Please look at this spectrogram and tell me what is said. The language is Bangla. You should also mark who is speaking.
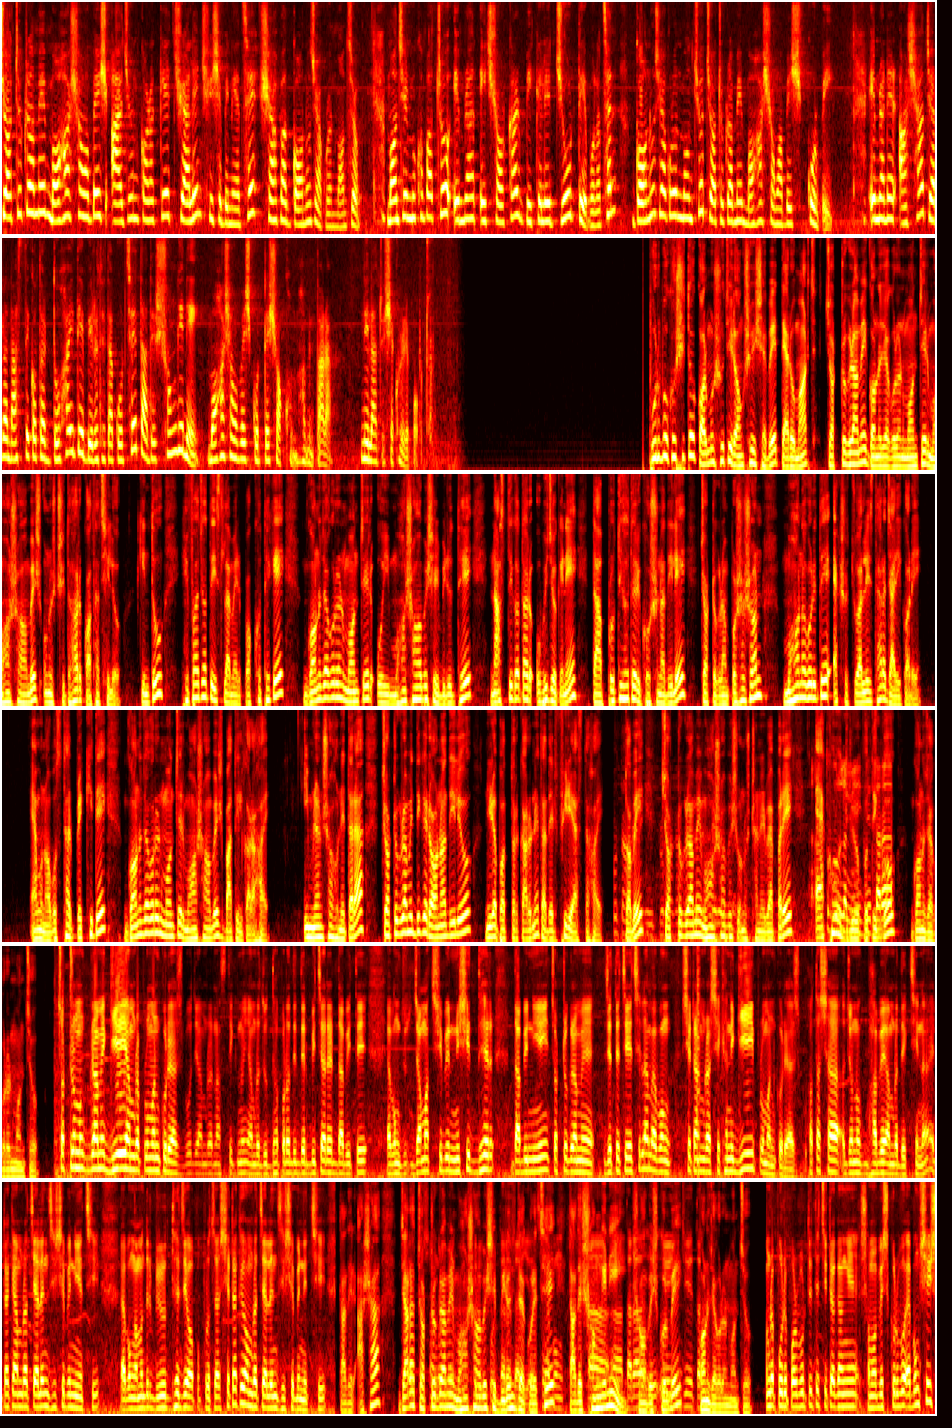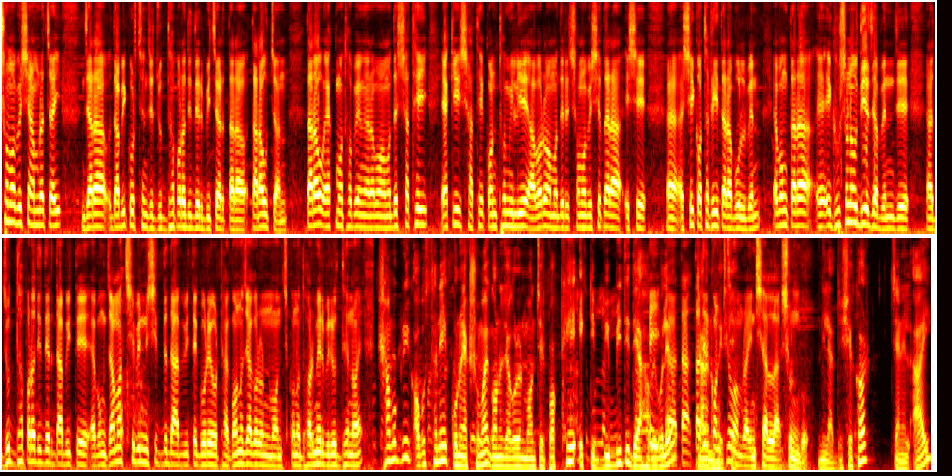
Speaker 1: চট্টগ্রামে মহাসমাবেশ আয়োজন করাকে চ্যালেঞ্জ হিসেবে নিয়েছে শাহবাগ গণজাগরণ মঞ্চ। মঞ্চের মুখপাত্র ইমরান এইচ সরকার বিকেলে জোর দিয়ে বলেছেন, গণজাগরণ মঞ্চ চট্টগ্রামে মহাসমাবেশ করবেই। ইমরানের আশা, যারা নাস্তিকতার দোহাই দিয়ে বিরোধিতা করছে, তাদের সঙ্গে নিয়ে মহাসমাবেশ করতে সক্ষম হবেন তারা। নীলাদ্র শেখরের রিপোর্ট।
Speaker 2: পূর্বঘোষিত কর্মসূচির অংশ হিসেবে ১৩ মার্চ চট্টগ্রামে গণজাগরণ মঞ্চের মহাসমাবেশ অনুষ্ঠিত হওয়ার কথা ছিল। কিন্তু হেফাজতে ইসলামের পক্ষ থেকে গণজাগরণ মঞ্চের ওই মহাসমাবেশের বিরুদ্ধে নাস্তিকতার অভিযোগ এনে তা প্রতিহতের ঘোষণা দিলে চট্টগ্রাম প্রশাসন মহানগরীতে একশ চুয়াল্লিশ ধারা জারি করে। এমন অবস্থার প্রেক্ষিতে গণজাগরণ মঞ্চের মহাসমাবেশ বাতিল করা হয়। ইমরান সহ নেতারা চট্টগ্রামের দিকে রওনা দিলেও নিরাপত্তার কারণে তাদের ফিরে আসতে হয়। তবে চট্টগ্রামে মহাসমাবেশ অনুষ্ঠানের ব্যাপারে এখনও দৃঢ় প্রতিজ্ঞ গণজাগরণ মঞ্চ।
Speaker 3: চট্টগ্রামে গিয়েই আমরা প্রমাণ করে আসব যে আমরা নাস্তিক নই আমরা যুদ্ধাপরাধীদের বিচারের দাবিতে এবং জামাত শিবির নিষিদ্ধের দাবি নিয়েই চট্টগ্রামে যেতে চেয়েছিলাম এবং সেটা আমরা সেখানে গিয়েই প্রমাণ করে আসব। হতাশাজনকভাবে আমরা দেখছি না। এটাকে আমরা চ্যালেঞ্জ হিসেবে নিয়েছি এবং আমাদের বিরুদ্ধে যে অপপ্রচার সেটাকেও আমরা চ্যালেঞ্জ হিসেবে নিচ্ছি।
Speaker 2: তাদের আশা যারা চট্টগ্রামের মহাসমাবেশে বিরোধিতা করেছে তাদের সঙ্গে নিয়েই সমাবেশ করবে গণজাগরণ মঞ্চ।
Speaker 3: আমরা পরে পরবর্তীতে চিটাগাংয়ে সমাবেশ করব এবং সেই সমাবেশে আমরা চাই যারা দাবি করছেন যে যুদ্ধাপরাধীদের বিচার তারা তারাও চান তারাও একমত হবে এবং আমাদের সাথেই একই সাথে কণ্ঠ মিলিয়ে আবারও আমাদের সমাবেশে তারা এসে সেই কথাটি তারা বলবেন এবং তারা এই ঘোষণাও দিয়ে যাবেন যে যুদ্ধাপরাধীদের দাবিতে এবং জামাত শিবির নিষিদ্ধের দাবিতে গড়ে ওঠা গণজাগরণ মঞ্চ কোনো ধর্মের বিরুদ্ধে নয়।
Speaker 2: সামগ্রিক অবস্থানে কোনো এক সময় গণজাগরণ মঞ্চের পক্ষে একটি বিবৃতি দেয়া হবে বলে
Speaker 3: তাদের কণ্ঠেও আমরা ইনশাল্লাহ শুনব।
Speaker 2: Niladri Shekhar channel I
